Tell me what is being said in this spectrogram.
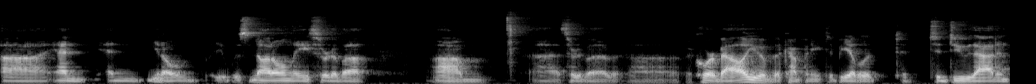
uh, and and you know it was not only sort of a um, uh, sort of a, uh, a, core value of the company to be able to, to, to, do that and,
